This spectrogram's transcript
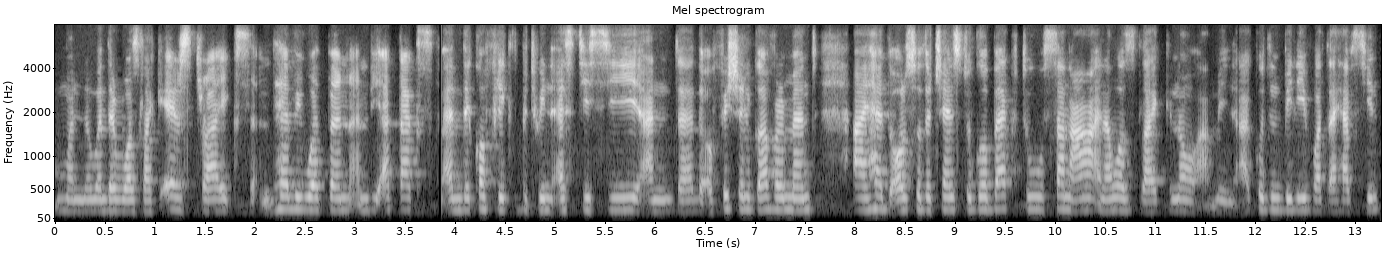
when when there was like airstrikes and heavy weapon and the attacks and the conflict between STC and uh, the official government. I had also the chance to go back to Sana'a, and I was like, no, I mean, I couldn't believe what I have seen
